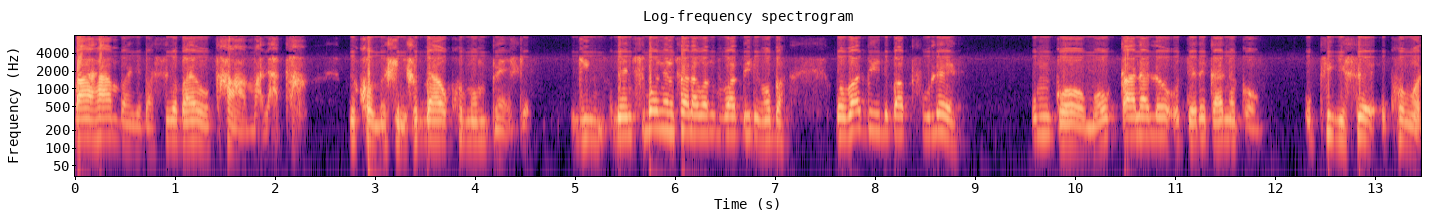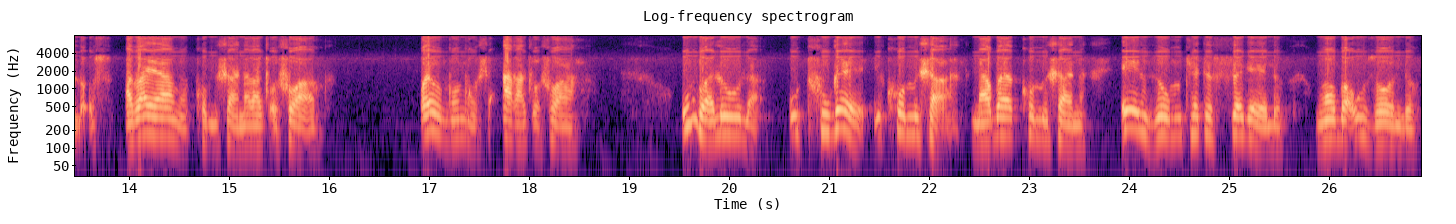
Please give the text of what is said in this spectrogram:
bahamba nje bafike bayochama lapha i-commission futhi bayokhuluma umbhede. Ngisibonelo sala abantu babili ngoba bobabili baphule umgomo. Oqala lo uDerek Hanekom uphikise ukhongolosi akayanga kukhomishana akaxoshwanga. Wayongqongqosha akaxoshwanga. Umbalula uthuke ikhomishana nabaya kukhomishana enziwe umthetho sisekelo ngoba uzondo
